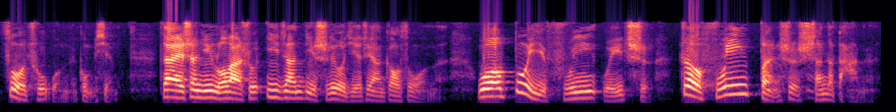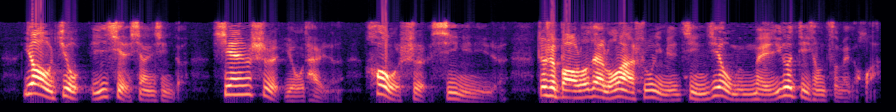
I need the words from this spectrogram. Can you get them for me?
做出我们的贡献。在圣经罗马书一章第十六节这样告诉我们：“我不以福音为耻，这福音本是神的大能，要救一切相信的，先是犹太人，后是希尼尼人。”这是保罗在罗马书里面警戒我们每一个弟兄姊妹的话。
